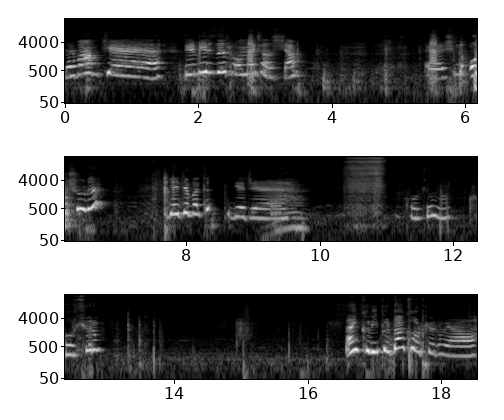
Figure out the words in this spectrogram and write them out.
Devam ki. Demir zırh olmaya çalışacağım. Ee, şimdi açıldı. Gece bakın. Gece. Korkuyorum lan. Korkuyorum. Ben Creeper'dan korkuyorum ya.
